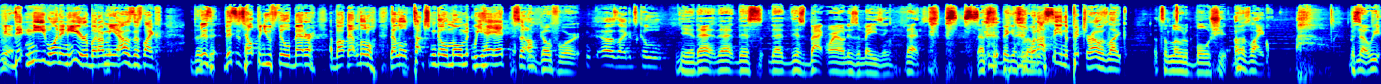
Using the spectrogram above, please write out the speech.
we didn't need one in here. But I mean, I was just like, this, this is helping you feel better about that little that little touch and go moment we had. So Go for it. I was like, it's cool. Yeah, that that this that this background is amazing. That that's the biggest load. When I seen the picture, I was like, that's a load of bullshit. I was like, But no, we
